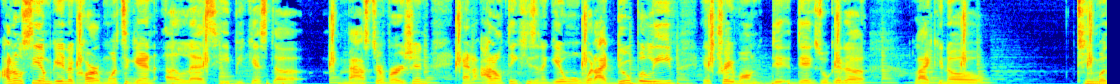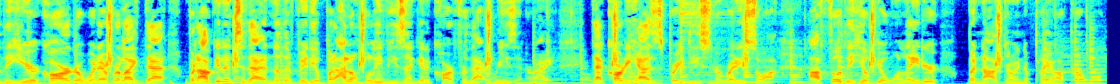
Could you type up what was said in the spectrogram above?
I don't see him getting a card once again unless he gets the master version, and I don't think he's gonna get one. What I do believe is Trevon Diggs will get a like you know team of the year card or whatever like that. But I'll get into that in another video. But I don't believe he's gonna get a card for that reason, right? That card he has is pretty decent already, so I, I feel that he'll get one later, but not during the playoff promo.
